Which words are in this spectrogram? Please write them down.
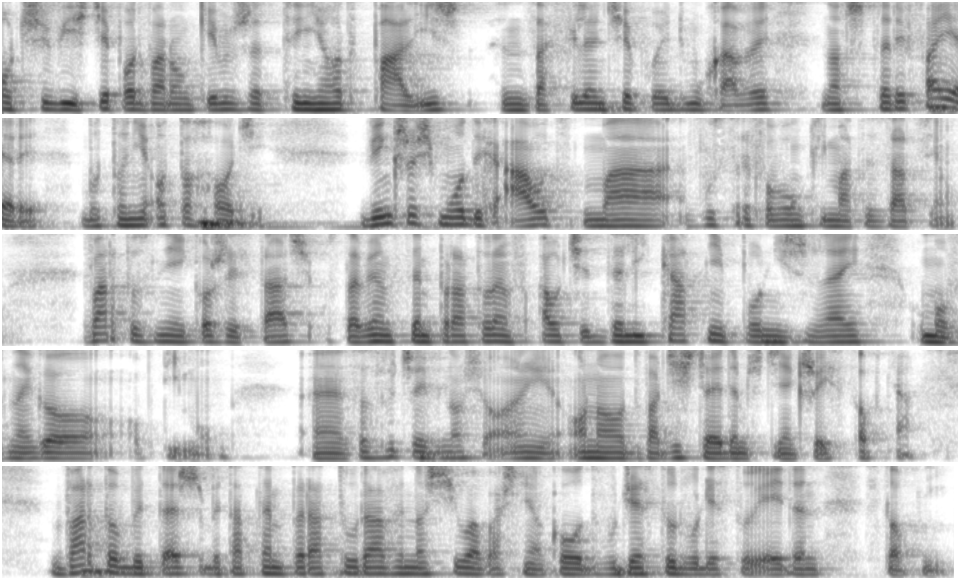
Oczywiście pod warunkiem, że ty nie odpalisz za chwilę ciepłej dmuchawy na cztery fajery, bo to nie o to chodzi. Większość młodych aut ma dwustrefową klimatyzację. Warto z niej korzystać, ustawiając temperaturę w aucie delikatnie poniżej umownego optimum. E, zazwyczaj wynosi ono 21,6 stopnia. Warto by też, by ta temperatura wynosiła właśnie około 20-21 stopni.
